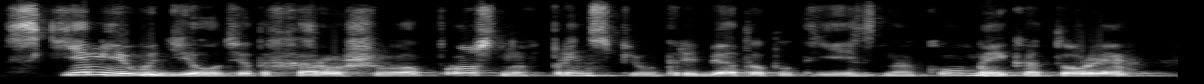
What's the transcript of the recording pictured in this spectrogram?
С кем его делать, это хороший вопрос, но в принципе вот ребята тут есть знакомые, которые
